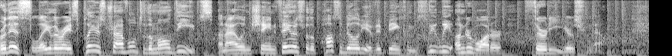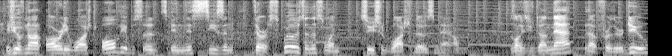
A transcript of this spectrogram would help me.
For this leg of the race, players travel to the Maldives, an island chain famous for the possibility of it being completely underwater 30 years from now. If you have not already watched all the episodes in this season, there are spoilers in this one, so you should watch those now. As long as you've done that, without further ado,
